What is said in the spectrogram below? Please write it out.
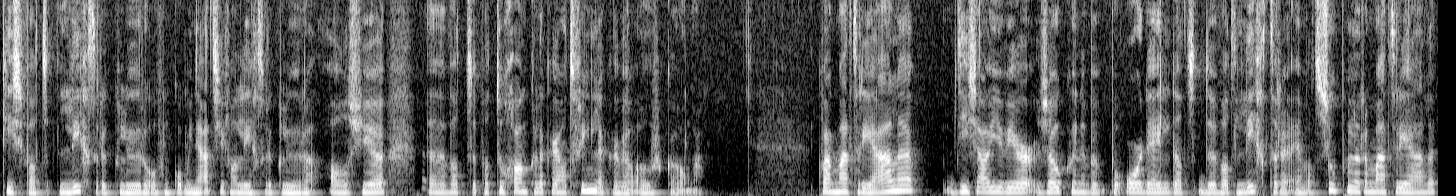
kies wat lichtere kleuren of een combinatie van lichtere kleuren als je uh, wat, wat toegankelijker en wat vriendelijker wil overkomen. Qua materialen die zou je weer zo kunnen beoordelen dat de wat lichtere en wat soepelere materialen,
